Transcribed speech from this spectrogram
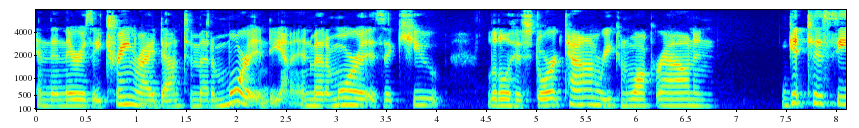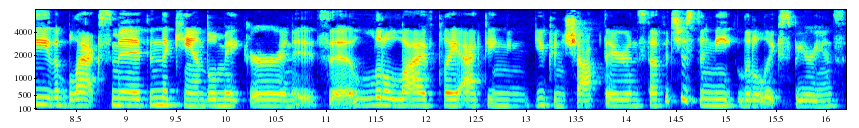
and then there is a train ride down to Metamora, Indiana. And Metamora is a cute little historic town where you can walk around and get to see the blacksmith and the candle maker and it's a little live play acting and you can shop there and stuff. It's just a neat little experience.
